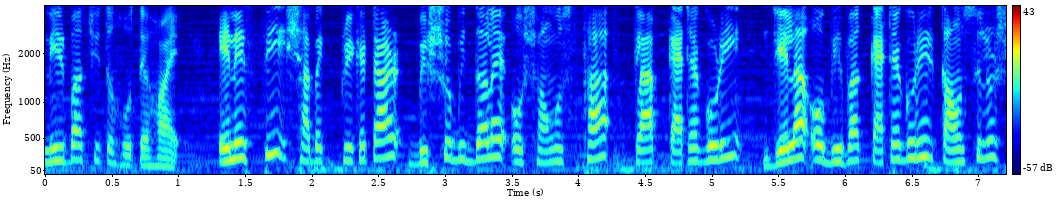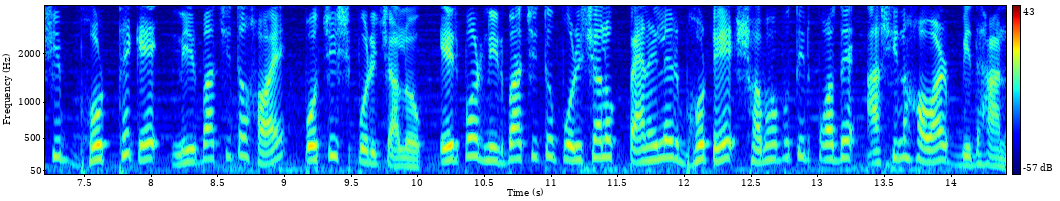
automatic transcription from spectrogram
নির্বাচিত হতে হয়। এনএসসি সাবেক ক্রিকেটার, বিশ্ববিদ্যালয় ও সংস্থা, ক্লাব ক্যাটাগরি, জেলা ও বিভাগ ক্যাটাগরির কাউন্সিলরশিপ ভোট থেকে নির্বাচিত হয় পঁচিশ পরিচালক। এরপর নির্বাচিত পরিচালক প্যানেলের ভোটে সভাপতির পদে আসীন হওয়ার বিধান।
